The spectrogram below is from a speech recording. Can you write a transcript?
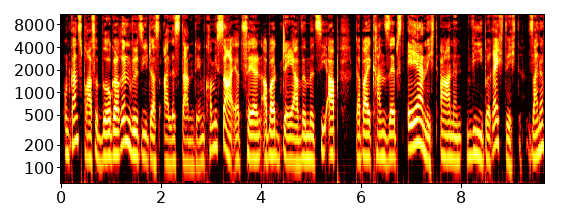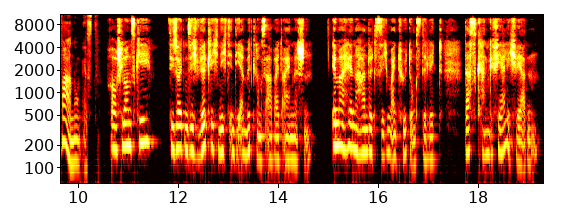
Und ganz brave Bürgerin will sie das alles dann dem Kommissar erzählen, aber der wimmelt sie ab. Dabei kann selbst er nicht ahnen, wie berechtigt seine Warnung ist. Frau Schlonski, Sie sollten sich wirklich nicht in die Ermittlungsarbeit einmischen. Immerhin handelt es sich um ein Tötungsdelikt. Das kann gefährlich werden.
